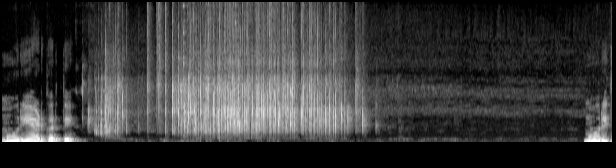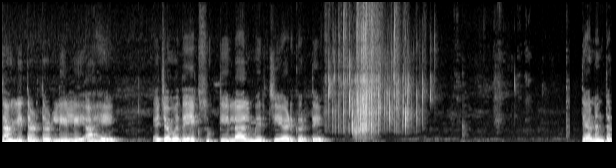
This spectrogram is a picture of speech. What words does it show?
मोहरी ॲड करते. मोहरी चांगली तडतडलेली आहे. याच्यामध्ये एक सुक्की लाल मिरची ॲड करते. त्यानंतर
